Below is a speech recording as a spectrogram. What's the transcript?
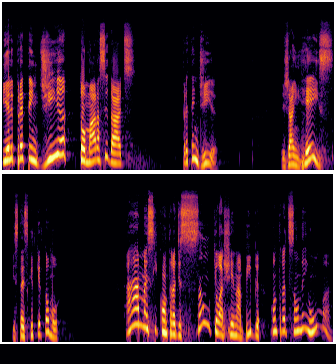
e ele pretendia tomar as cidades. Pretendia. Já em Reis, está escrito que ele tomou. Ah, mas que contradição que eu achei na Bíblia. Contradição nenhuma.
